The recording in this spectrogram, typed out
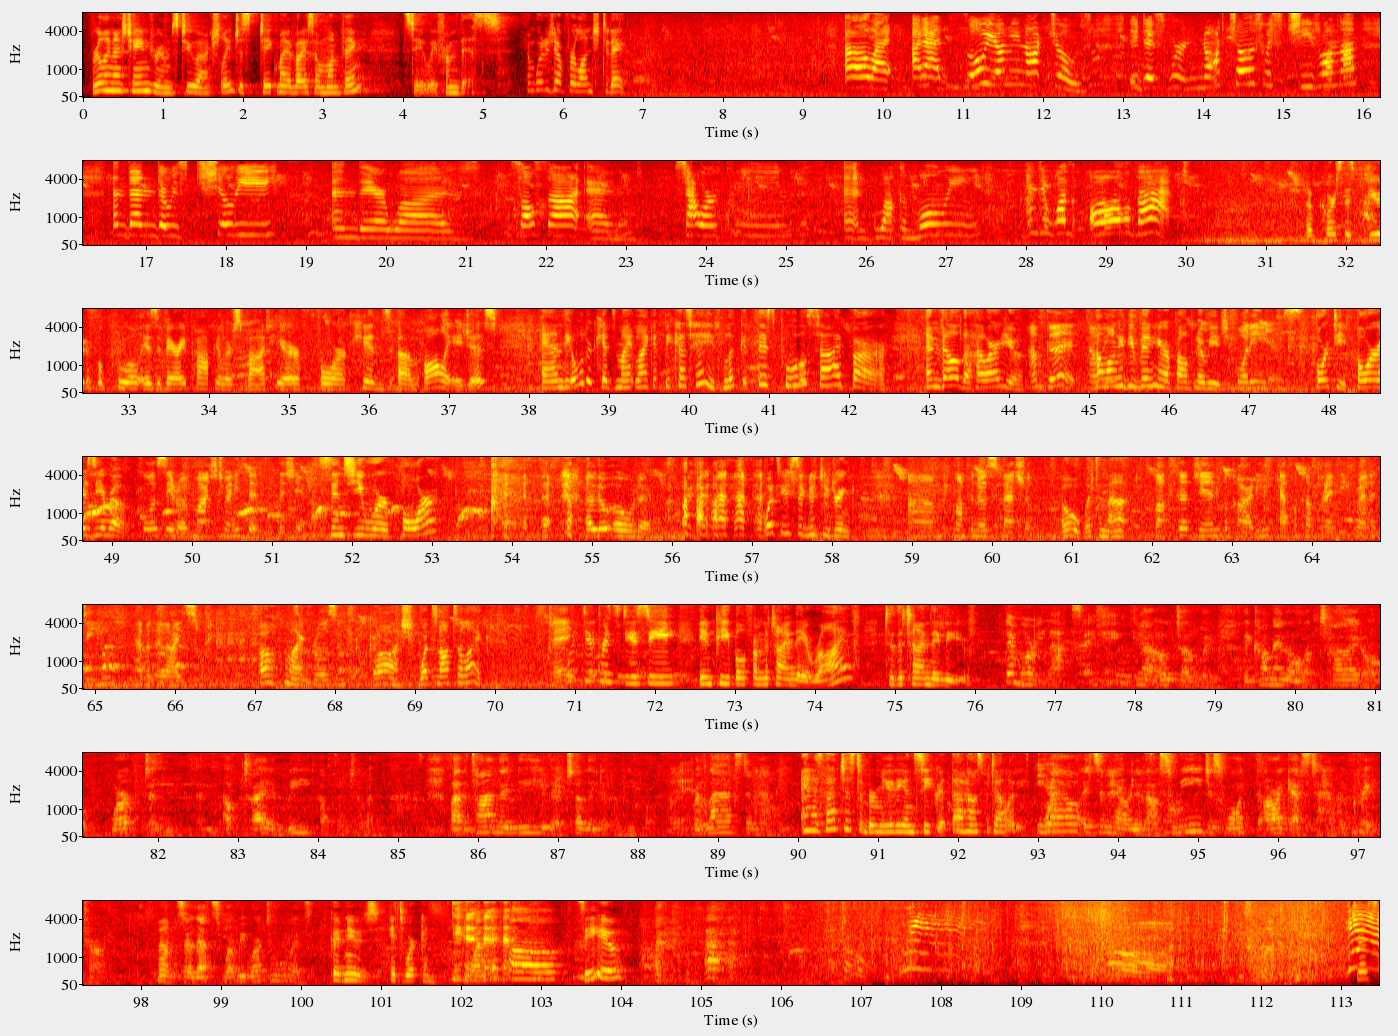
really nice change rooms too, actually. Just take my advice on one thing stay away from this. And what did you have for lunch today? I, I had so yummy nachos. They just were nachos with cheese on them. And then there was chili, and there was salsa, and sour cream, and guacamole. And it was all that. Of course, this beautiful pool is a very popular spot here for kids of all ages. And the older kids might like it because, hey, look at this poolside bar. And Velda, how are you? I'm good. How long have you been here at Pompano Beach? 40 years. 40, 4 0. 40, March 25th this year. Since you were four? A little older. What's your signature drink? Um, the Pompano Special. Oh, what's in that? Vodka, gin, Bacardi, apricot brandy, grenadine, and vanilla ice cream. Oh my Frozen drink. gosh, what's not to like? Hey. What difference do you see in people from the time they arrive to the time they leave? They're more relaxed, I think. Yeah, oh, totally. They come in all uptight, all worked and, and uptight, and we help them to relax. By the time they leave, they're totally different people. Yeah. Relaxed and happy. And is that just a Bermudian secret, that hospitality? Yeah. Well, it's inherent in us. We just want our guests to have a great time. Well, So that's what we work towards. good news, it's working. Wonderful. See you. Just,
